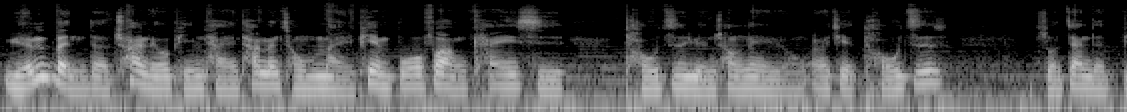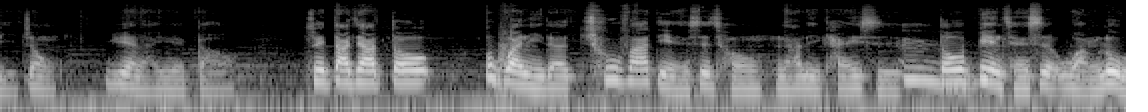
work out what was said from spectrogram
原本的串流平台，他们从买片播放开始投资原创内容，而且投资所占的比重。越来越高，所以大家都不管你的出发点是从哪里开始，嗯，都变成是网络，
